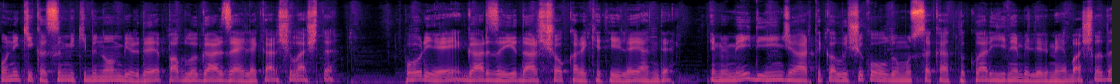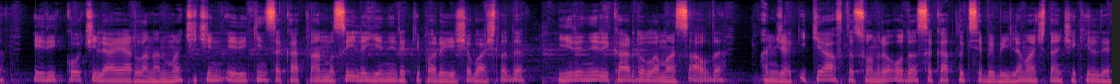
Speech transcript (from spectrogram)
12 Kasım 2011'de Pablo Garza ile karşılaştı. Poirier Garza'yı dar şok hareketiyle yendi. MMA deyince artık alışık olduğumuz sakatlıklar yine belirmeye başladı. Erik Koç ile ayarlanan maç için Erik'in sakatlanmasıyla yeni rakip arayışı başladı. Yerini Ricardo Lamas aldı. Ancak iki hafta sonra o da sakatlık sebebiyle maçtan çekildi.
